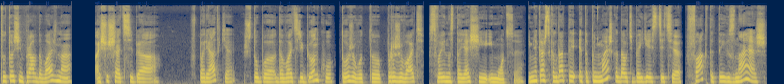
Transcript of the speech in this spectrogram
тут очень правда важно ощущать себя в порядке, чтобы давать ребенку тоже вот э, проживать свои настоящие эмоции. И мне кажется, когда ты это понимаешь, когда у тебя есть эти факты, ты их знаешь,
